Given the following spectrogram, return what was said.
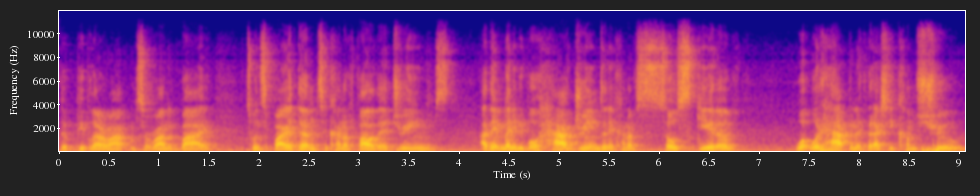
the people that I'm surrounded by to inspire them to kind of follow their dreams. I think many people have dreams and they're kind of so scared of what would happen if it actually comes true.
